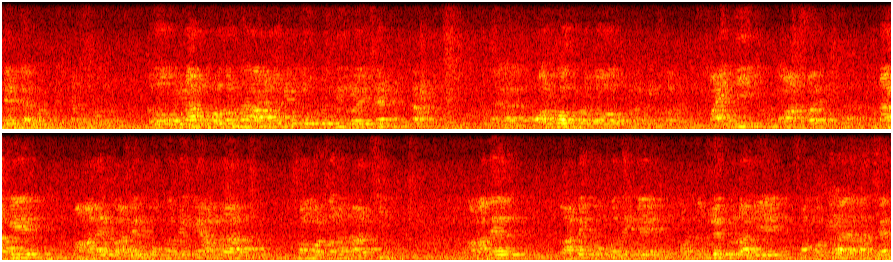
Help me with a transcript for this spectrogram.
সেন্টার তো ওনার কর্মধার আমাদের মধ্যে উপস্থিত রয়েছেন অল্প মাইতি মহাশয়। ওনাকে আমাদের ক্লাবের পক্ষ থেকে আমরা সম্বর্ধনা জানাচ্ছি। আমাদের ক্লাবের পক্ষ থেকে ফুলের তোড়া দিয়ে সম্বর্ধনা জানাচ্ছেন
